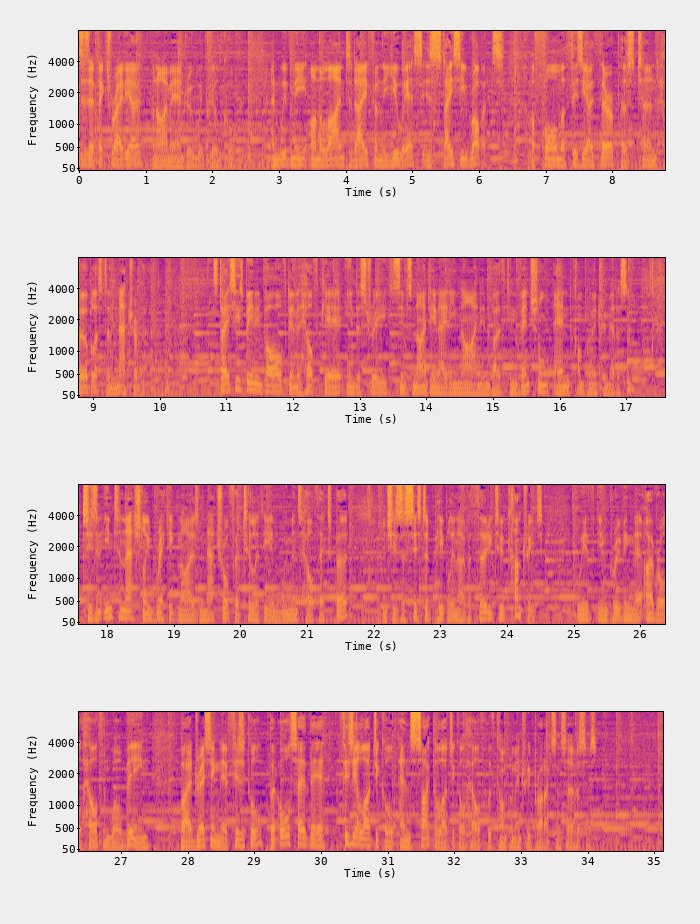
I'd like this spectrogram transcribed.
This is FX Radio, and I'm Andrew Whitfield Cook. And with me on the line today from the US is Stacey Roberts, a former physiotherapist turned herbalist and naturopath. Stacey's been involved in the healthcare industry since 1989 in both conventional and complementary medicine. She's an internationally recognised natural fertility and women's health expert, and she's assisted people in over 32 countries with improving their overall health and well-being by addressing their physical but also their physiological and psychological health with complementary products and services.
